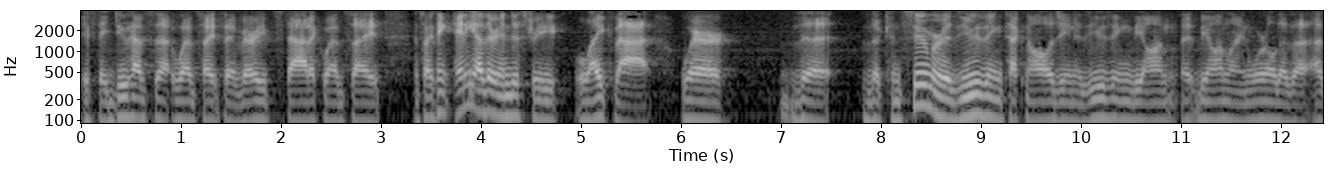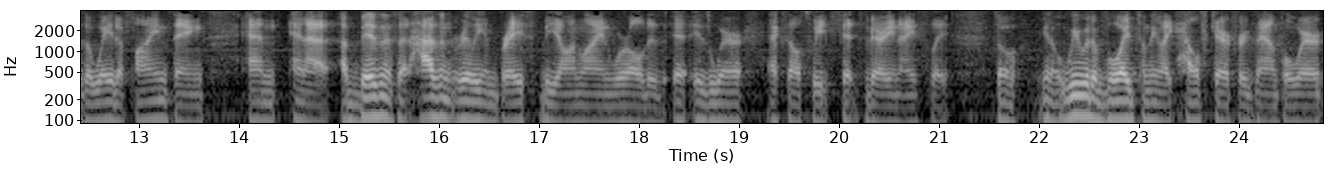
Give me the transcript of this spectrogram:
If they do have websites, they have very static websites. And so I think any other industry like that, where the the consumer is using technology and is using the on the online world as a as a way to find things and and a, a business that hasn't really embraced the online world is is where XLsuite fits very nicely. So you know we would avoid something like healthcare, for example, where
